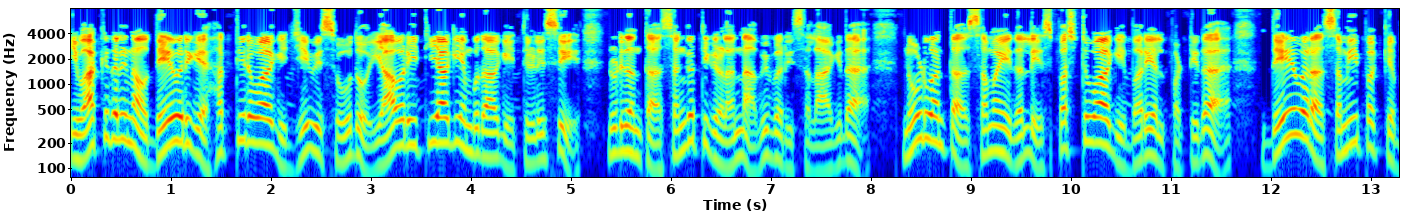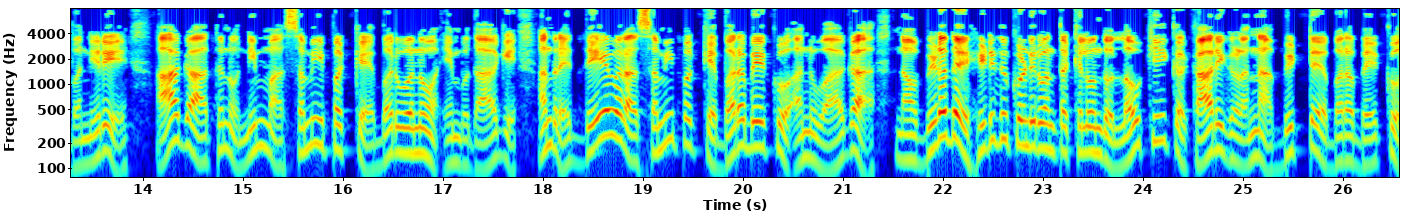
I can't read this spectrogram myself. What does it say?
ಈ ವಾಕ್ಯದಲ್ಲಿ ನಾವು ದೇವರಿಗೆ ಹತ್ತಿರವಾಗಿ ಜೀವಿಸುವುದು ಯಾವ ರೀತಿಯಾಗಿ ಎಂಬುದಾಗಿ ತಿಳಿಸಿ ನುಡಿದಂಥ ಸಂಗತಿಗಳನ್ನು ವಿವರಿಸಲಾಗಿದೆ. ನೋಡುವಂಥ ಸಮಯದಲ್ಲಿ ಸ್ಪಷ್ಟವಾಗಿ ಬರೆಯಲ್ಪಟ್ಟಿದೆ, ದೇವರ ಸಮೀಪಕ್ಕೆ ಬನ್ನಿರಿ, ಆಗ ಆತನು ನಿಮ್ಮ ಸಮೀಪಕ್ಕೆ ಬರುವನು ಎಂಬುದಾಗಿ. ಅಂದರೆ ದೇವರ ಸಮೀಪಕ್ಕೆ ಬರಬೇಕು ಅನ್ನುವಾಗ ನಾವು ಬಿಡದೆ ಹಿಡಿದುಕೊಂಡಿರುವಂಥ ಕೆಲವೊಂದು ಲೌಕಿಕ ಕಾರ್ಯಗಳನ್ನು ಬಿಟ್ಟೇ ಬರಬೇಕು.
